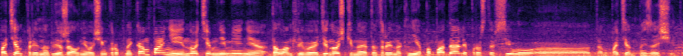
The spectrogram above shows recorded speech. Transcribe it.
Патент принадлежал не очень крупной компании, но тем не менее талантливые одиночки на этот рынок не попадали просто в силу э, там, патентной защиты.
